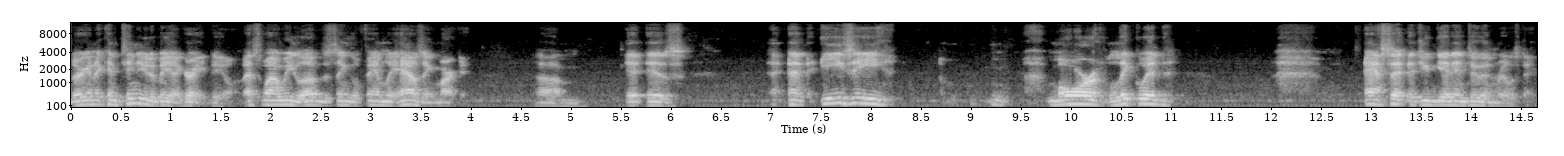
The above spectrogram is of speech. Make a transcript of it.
they're going to continue to be a great deal. That's why we love the single family housing market. Um, it is an easy, more liquid asset that you can get into in real estate.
